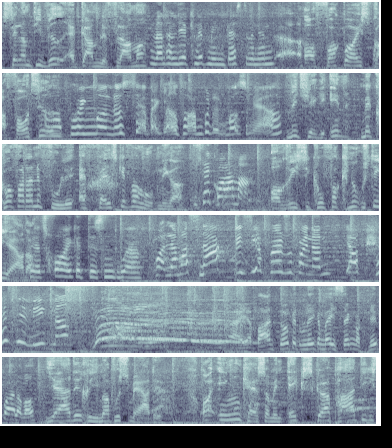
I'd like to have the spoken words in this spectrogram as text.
selvom de ved, at gamle flammer Valgte han lige at knippe min bedste veninde. og fuckboys fra fortiden Jeg har på ingen måde lyst til at være glad for ham på den måde, som jeg er. vil tjekke ind med kufferterne fulde af falske forhåbninger Du skal ikke røre mig. og risiko for knuste hjerter. Jeg tror ikke, at det er sådan, du er. Prøv, lad mig snakke. Vi siger følelser for hinanden. Jeg er pisse ligeglad. Ja, jeg er bare en dukke, du ligger med i sengen og knipper, eller hvad? Hjerte rimer på smerte. Og ingen kan som en eks gøre paradis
